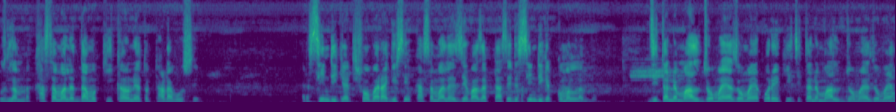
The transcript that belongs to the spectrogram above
বুঝলাম না। কাঁচা মালের দামও কি কারণে এত ঠাড়া হচ্ছে একটা সিন্ডিকেট সবার আগে সে কাঁচা মালের যে বাজারটা আছে, এটা সিন্ডিকেট কমার লাগবে। জিতানে মাল জমায়া জমায়া করে কি? জিতানে মাল জমায়া জমায়া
